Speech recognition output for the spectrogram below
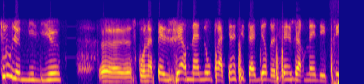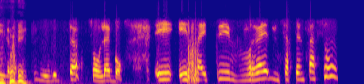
tout le milieu euh, ce qu'on appelle germano-pratin, c'est-à-dire de Saint-Germain-des-Prés. Tous les éditeurs sont là. Bon. Et, et ça a été vrai d'une certaine façon,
